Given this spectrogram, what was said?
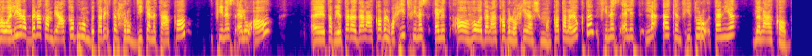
هو ليه ربنا كان بيعاقبهم بطريقة الحروب دي؟ كانت عقاب في ناس قالوا آه. آه، طب يا ترى ده العقاب الوحيد؟ في ناس قالت آه هو ده العقاب الوحيد عشان من قتل يقتل. في ناس قالت لا كان في طرق تانية للعقاب.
